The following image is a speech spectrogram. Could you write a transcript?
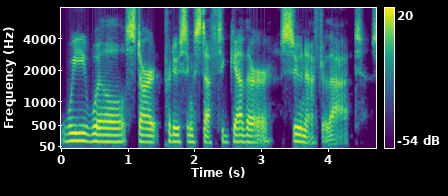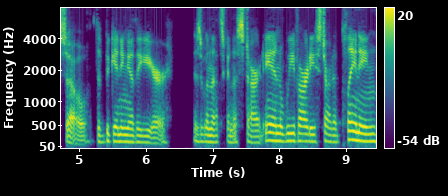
we will start producing stuff together soon after that. So the beginning of the year is when that's going to start. And we've already started planning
